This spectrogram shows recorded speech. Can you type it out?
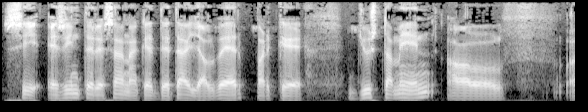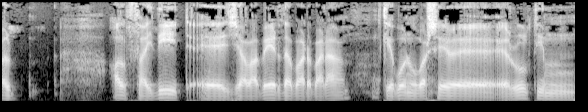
Sí, és interessant aquest detall, Albert, perquè justament el, el, el Faidit eh, Gelabert de Barberà, que bueno, va ser eh, l'últim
